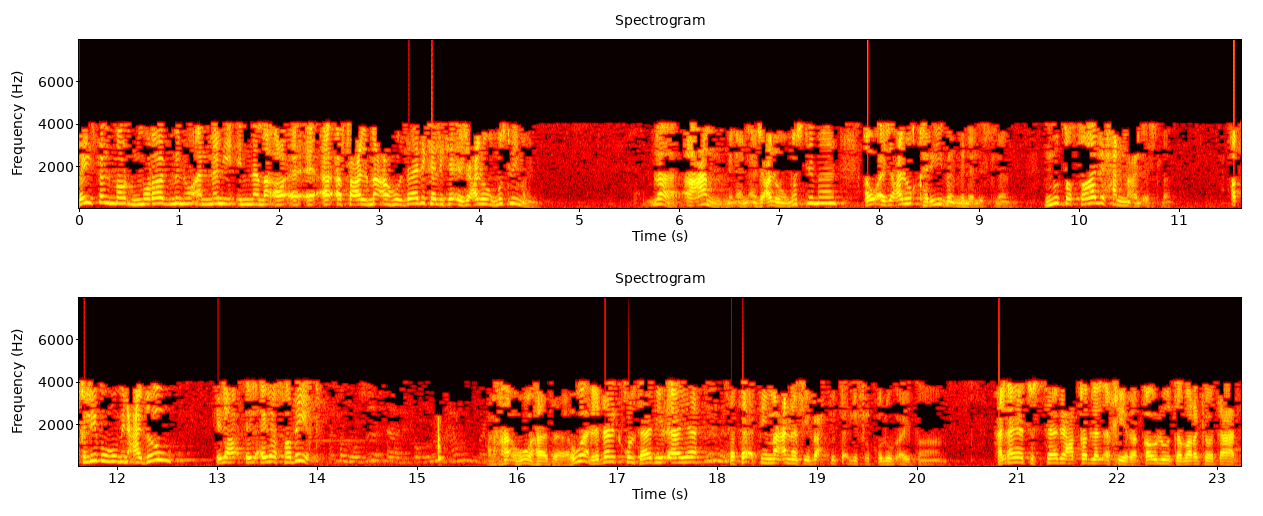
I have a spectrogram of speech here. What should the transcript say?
ليس المراد منه أنني إنما أفعل معه ذلك لكي أجعله مسلما. لا أعم من أن أجعله مسلما أو أجعله قريبا من الإسلام، متصالحا مع الإسلام. أقلبه من عدو إلى إلى صديق. هو هذا هو لذلك قلت هذه الآية ستأتي معنا في بحث تأليف القلوب أيضا. الآية السابعة قبل الأخيرة قوله تبارك وتعالى:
